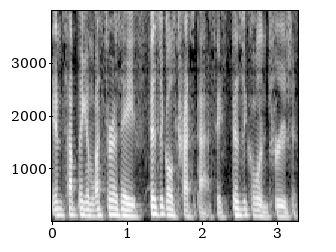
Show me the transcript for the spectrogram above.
in something unless there is a physical trespass, a physical intrusion.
